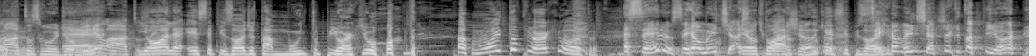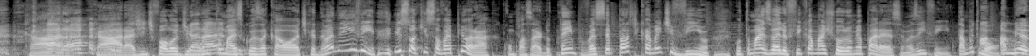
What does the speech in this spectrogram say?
relatos, Rude, eu ouvi É, relatos. E hein? olha, esse episódio tá muito pior que o outro. muito pior que o outro. É sério? Você realmente acha Eu que tô achando que esse episódio- Você realmente acha que tá pior? Cara, Caralho. cara, a gente falou de muito Caralho. mais coisa caótica. Mas enfim, isso aqui só vai piorar com o passar do tempo. Vai ser praticamente vinho. Quanto mais velho fica, mais chorume aparece. Mas enfim, tá muito bom. A minha-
